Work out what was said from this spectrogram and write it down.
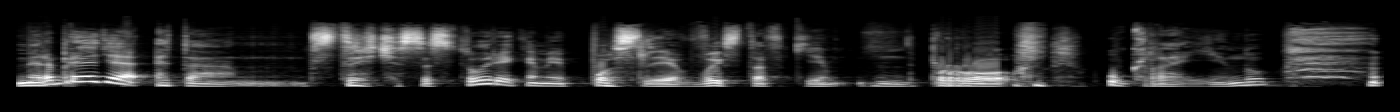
Мероприятие – это встреча с историками после выставки про Украину.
